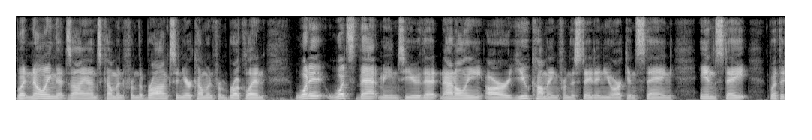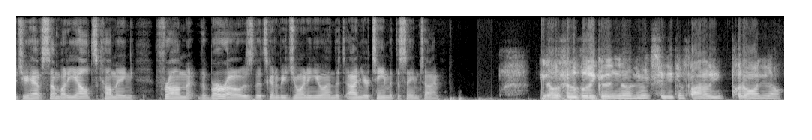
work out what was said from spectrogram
but knowing that Zion's coming from the Bronx and you're coming from Brooklyn, what it what's that mean to you? That not only are you coming from the state of New York and staying in state, but that you have somebody else coming from the boroughs that's going to be joining you on the on your team at the same time. You know, it feels really good. You know, New York City can finally put on. You know,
